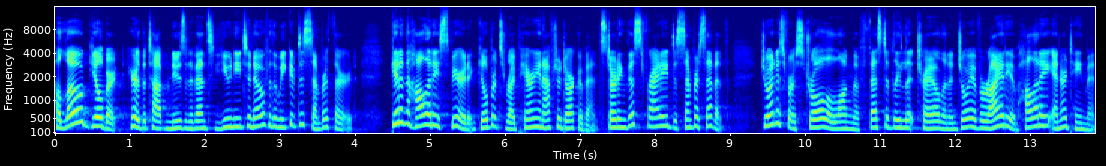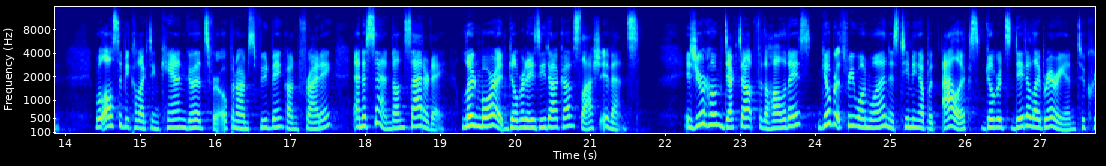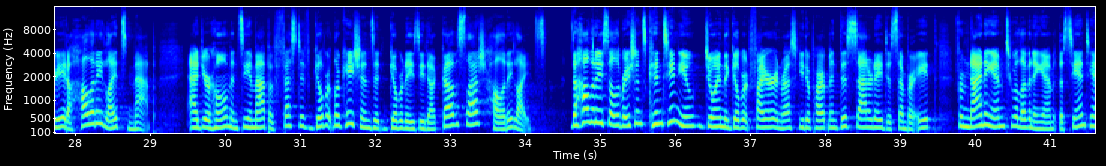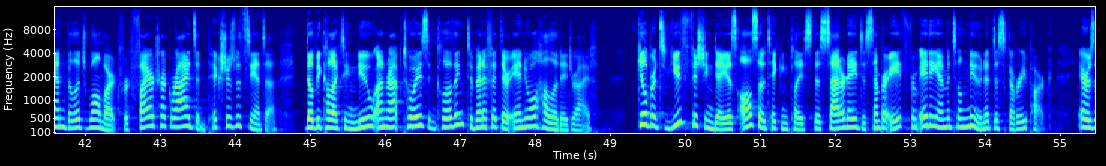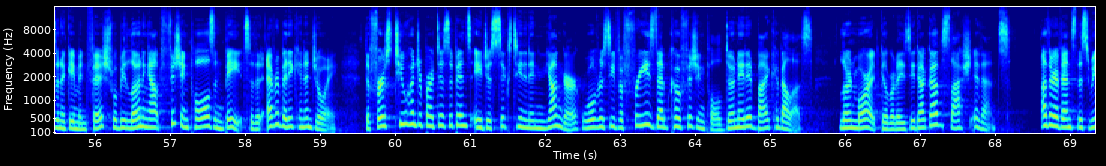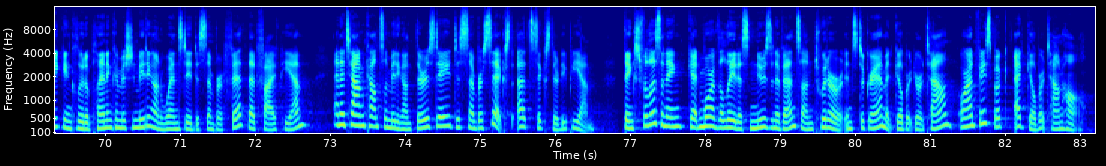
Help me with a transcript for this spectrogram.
Hello, Gilbert. Here are the top news and events you need to know for the week of December 3rd. Get in the holiday spirit at Gilbert's Riparian After Dark event, starting this Friday, December 7th. Join us for a stroll along the festively lit trail and enjoy a variety of holiday entertainment. We'll also be collecting canned goods for Open Arms Food Bank on Friday and AZCEND on Saturday. Learn more at gilbertaz.gov/events. Is your home decked out for the holidays? Gilbert 311 is teaming up with Alex, Gilbert's data librarian, to create a holiday lights map. Add your home and see a map of festive Gilbert locations at gilbertaz.gov slash holidaylights. The holiday celebrations continue. Join the Gilbert Fire and Rescue Department this Saturday, December 8th, from 9 a.m. to 11 a.m. at the Santan Village Walmart for fire truck rides and pictures with Santa. They'll be collecting new unwrapped toys and clothing to benefit their annual holiday drive. Gilbert's Youth Fishing Day is also taking place this Saturday, December 8th from 8 a.m. until noon at Discovery Park. Arizona Game and Fish will be loaning out fishing poles and bait so that everybody can enjoy. The first 200 participants ages 16 and younger will receive a free Zebco fishing pole donated by Cabela's. Learn more at gilbertaz.gov/events. Other events this week include a planning commission meeting on Wednesday, December 5th at 5 p.m. and a town council meeting on Thursday, December 6th at 6:30 p.m. Thanks for listening. Get more of the latest news and events on Twitter or Instagram at Gilbert Your Town or on Facebook at Gilbert Town Hall.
